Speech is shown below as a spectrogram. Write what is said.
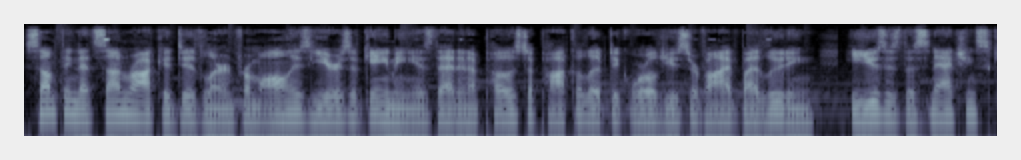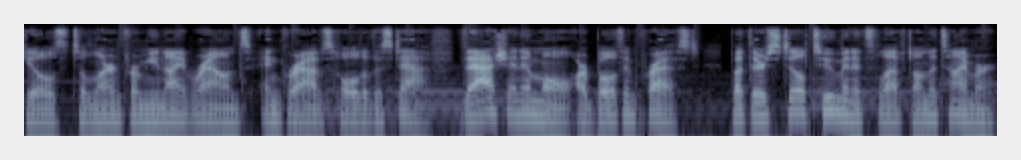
Something that Sunraku did learn from all his years of gaming is that in a post-apocalyptic world you survive by looting, he uses the snatching skills to learn from Unite rounds and grabs hold of the staff. Vash and Emul are both impressed, but there's still 2 minutes left on the timer,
